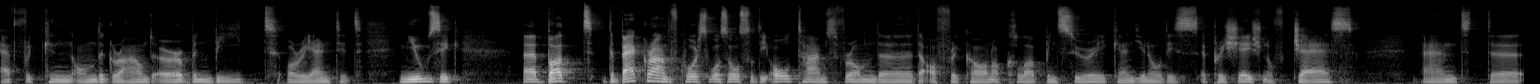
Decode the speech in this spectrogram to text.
african underground urban beat oriented music uh, but the background, of course, was also the old times from the, the Africana club in Zurich and, you know, this appreciation of jazz and the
